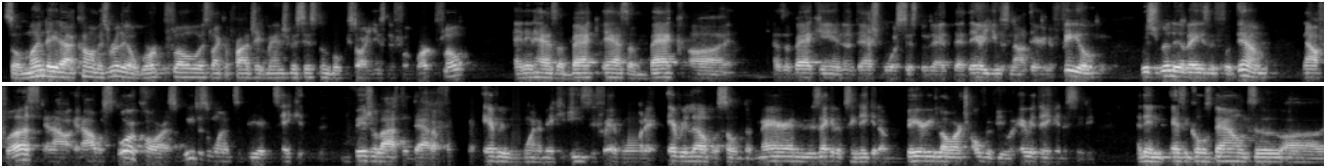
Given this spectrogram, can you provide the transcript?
So Monday.com is really a workflow. It's like a project management system, but we started using it for workflow, and it has a back, it has a back, uh, has a back end, a dashboard system that, that they're using out there in the field, which is really amazing for them. Now for us in our in our scorecards, we just wanted to be able to take it visualize the data for everyone to make it easy for everyone at every level. So the mayor and the executive team, they get a very large overview of everything in the city. And then as it goes down to uh,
